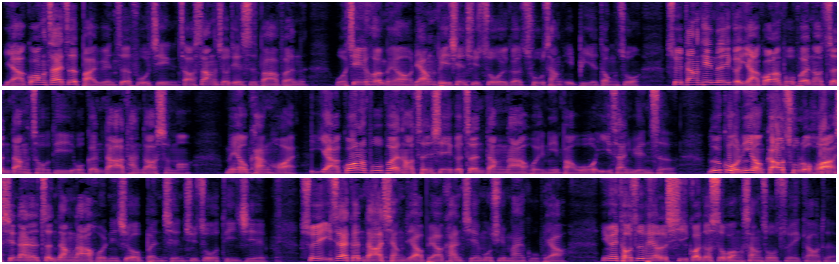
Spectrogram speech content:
亚光在这百元这附近，早上九点十八分，我建议会没有两笔先去做一个出场一笔的动作。所以当天的一个亚光的部分呢，震荡走低。我跟大家谈到什么？没有看坏亚光的部分哈，呈现一个震荡拉回，你把握一三原则。如果你有高出的话，现在的震荡拉回，你就有本钱去做低接。所以一再跟大家强调，不要看节目去买股票，因为投资朋友的习惯都是往上做追高的。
